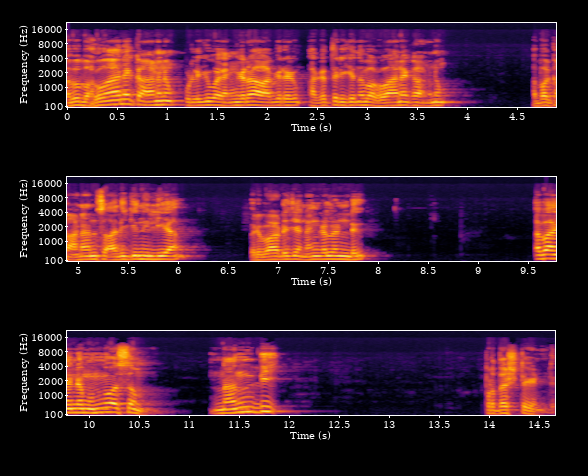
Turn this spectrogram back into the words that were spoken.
അപ്പോൾ ഭഗവാനെ കാണണം പുള്ളിക്ക് ഭയങ്കര ആഗ്രഹം അകത്തിരിക്കുന്ന ഭഗവാനെ കാണണം. അപ്പോൾ കാണാൻ സാധിക്കുന്നില്ല. ഒരുപാട് ജനങ്ങളുണ്ട്. അപ്പോൾ അതിന്റെ മുൻവശം നന്ദി പ്രതിഷ്ഠയുണ്ട്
